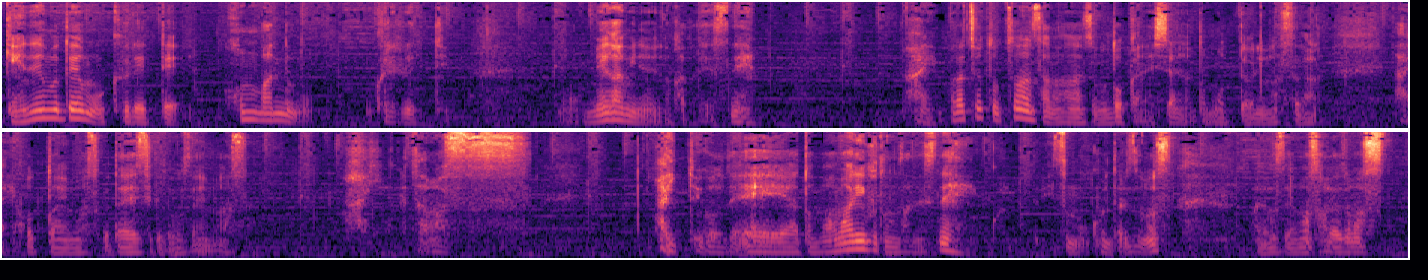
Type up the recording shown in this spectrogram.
ゲネムでもくれて、本番でもくれるっていう、もう女神のような方ですね。はい。またちょっとツアンさんの話もどっかにしたいなと思っておりますが、はい。ホットアイマスク大好きでございます。はい。ありがとうございます。はい。ということで、えー、あと、ママリブトンさんですね。いつもコメントありがとうございます。おはようございます。おはようございます。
